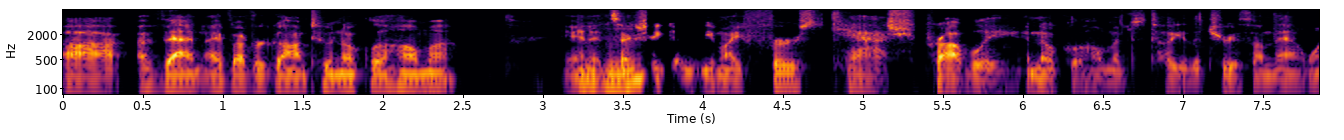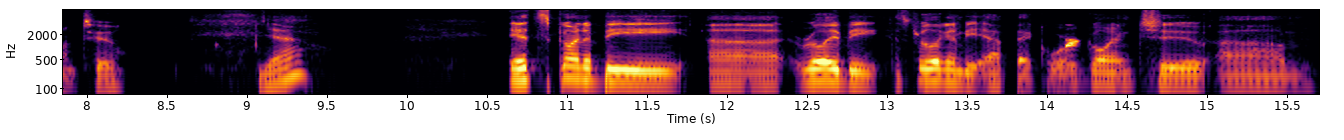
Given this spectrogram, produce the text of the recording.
uh, event I've ever gone to in Oklahoma. And it's Mhm. actually going to be my first cache probably in Oklahoma, to tell you the truth on that one, too. Yeah. It's going to be uh really be it's really going to be epic. We're going to um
